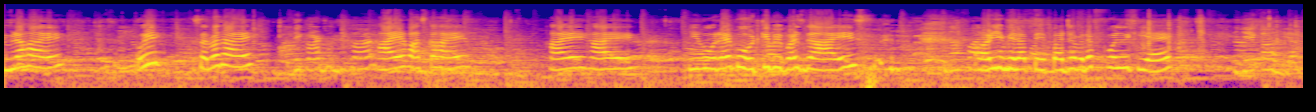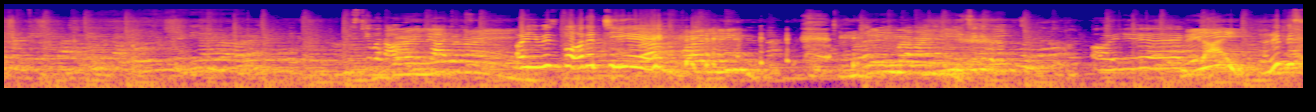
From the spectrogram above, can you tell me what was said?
इमरा हाय ओए सरवत हाय हाय वास्का हाय हाय हाय ये हो रहा है बोर्ड के पेपर्स गाइस और ये मेरा पेपर जो मैंने फुल किया है। ये कहाँ गया? है? और ये मिस बहुत अच्छी है। मुझे नहीं नीचे की और ये है नहीं। अरे मिस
